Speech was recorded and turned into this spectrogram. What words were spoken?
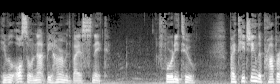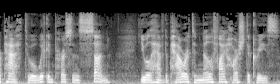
He will also not be harmed by a snake. 42. By teaching the proper path to a wicked person's son, you will have the power to nullify harsh decrees.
